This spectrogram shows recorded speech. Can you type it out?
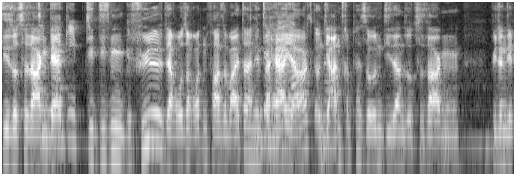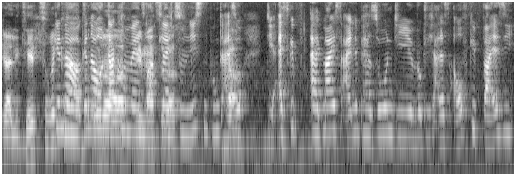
die sozusagen die der, die diesem Gefühl der rosaroten Phase weiterhin hinterherjagt genau. und die andere Person, die dann sozusagen wieder in die Realität zurückkehrt? Genau, genau. Und da kommen wir jetzt auch gleich zum nächsten Punkt. Also ja. die, es gibt halt meist eine Person, die wirklich alles aufgibt, weil sie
